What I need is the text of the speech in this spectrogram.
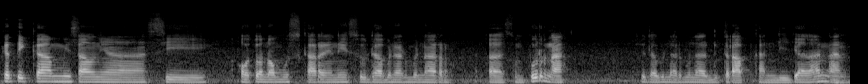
Ketika misalnya si autonomous car ini sudah benar-benar uh, sempurna, sudah benar-benar diterapkan di jalanan,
